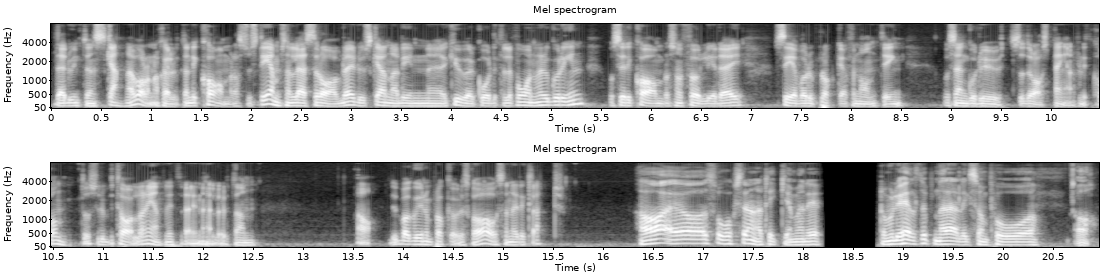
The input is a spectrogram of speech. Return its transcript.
Där du inte ens skannar varorna själv, utan det är kamerasystem som läser av dig. Du skannar din eh, QR-kod i telefonen när du går in och så är det kameror som följer dig, ser vad du plockar för någonting och sen går du ut så dras pengarna från ditt konto. Så du betalar egentligen inte där inne heller, utan ja, du bara går in och plockar vad du ska och sen är det klart. Ja, jag såg också den här artikeln, men det, de vill ju helst öppna det här liksom på ja,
